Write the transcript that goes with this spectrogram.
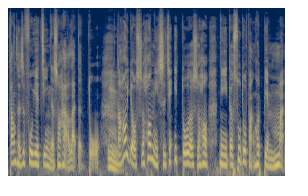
当成是副业经营的时候还要来得多？嗯。然后有时候你时间一多的时候，你的速度反而会变慢。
